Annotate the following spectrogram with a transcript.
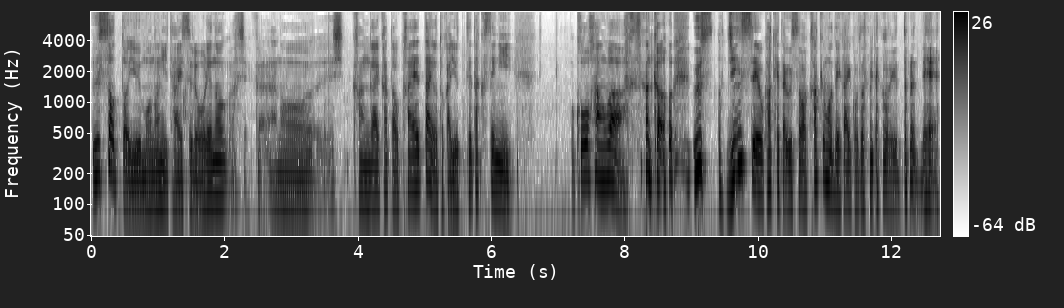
嘘というものに対する俺の、あの、考え方を変えたよとか言ってたくせに、後半は、なんか、嘘、人生をかけた嘘は核もでかいことだみたいなこと言っとるんで、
